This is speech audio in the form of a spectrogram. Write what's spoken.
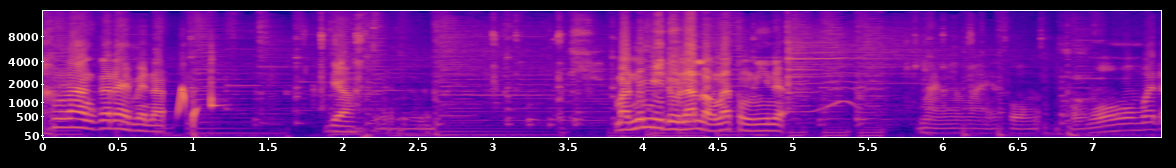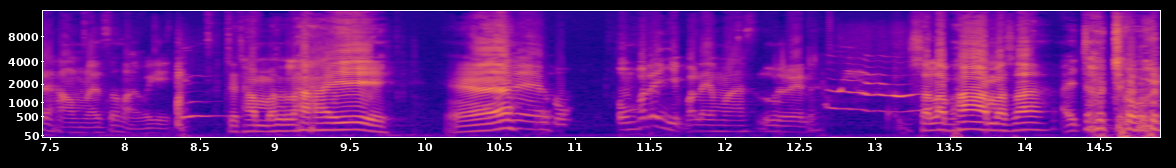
ข้างล่างก็ได้ไหมนัดเดี๋ยว มันไม่มีโดนัทหรอกนะตรงนี้เนี่ย ไม่ไม่ไม่ผมผมผมไม่ได้ทำอะไรสักหน่อยเมื่อกี้จะทำอะไรเอ๊ะไม่ได้ผมผมไม่ได้หยิบอะไรมาเลยนะสารภาพมาซะ ไอ้เจ้าโจร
